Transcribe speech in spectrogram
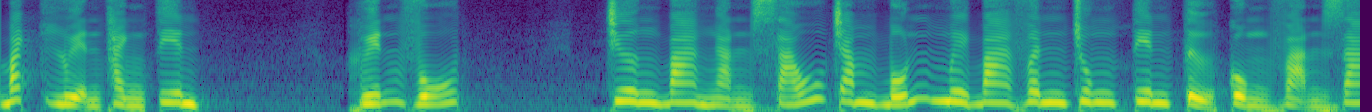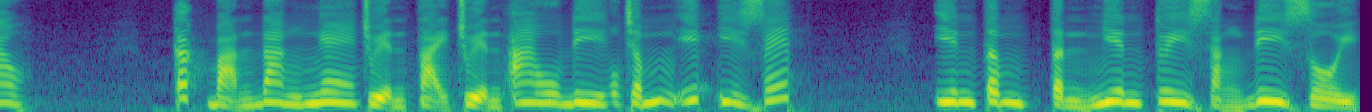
Bách luyện thành tiên. huyễn Vũ. Chương 3643 Vân Trung tiên tử cùng vạn giao. Các bạn đang nghe truyện tại truyện Audi.xyz. Yên tâm tần nhiên tuy rằng đi rồi,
